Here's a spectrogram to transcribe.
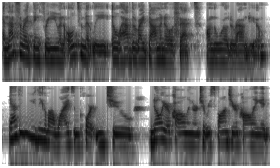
And that's the right thing for you. And ultimately, it will have the right domino effect on the world around you. Yeah, I think when you think about why it's important to know your calling or to respond to your calling, it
